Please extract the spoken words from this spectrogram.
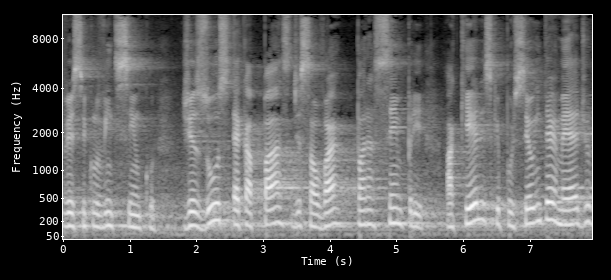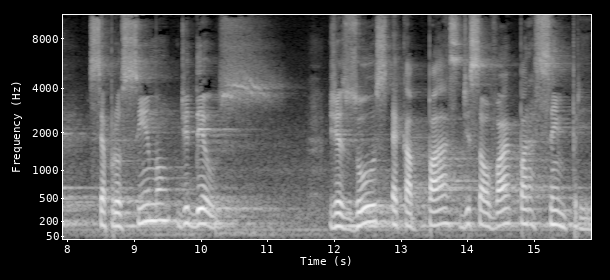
versículo 25. Jesus é capaz de salvar para sempre aqueles que por seu intermédio se aproximam de Deus. Jesus é capaz de salvar para sempre.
